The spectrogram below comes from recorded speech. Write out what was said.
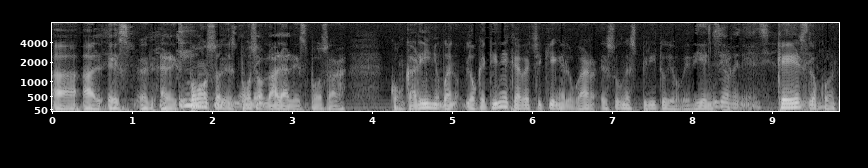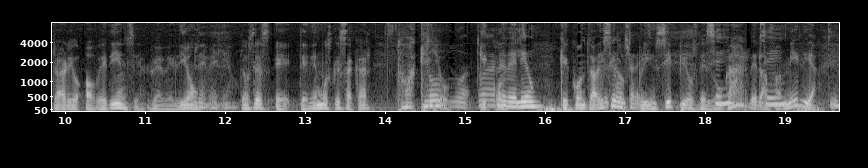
al, es, al, esposo, al esposo hablarle a la esposa con cariño. Bueno, lo que tiene que haber, Chiqui, en el lugar es un espíritu de obediencia. De obediencia. ¿Qué es lo contrario a obediencia? Rebelión. Rebelión. Entonces, eh, tenemos que sacar todo aquello Todo- que, toda con- rebelión. que contradice Que los principios del Sí, hogar, de la sí, familia. sí.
